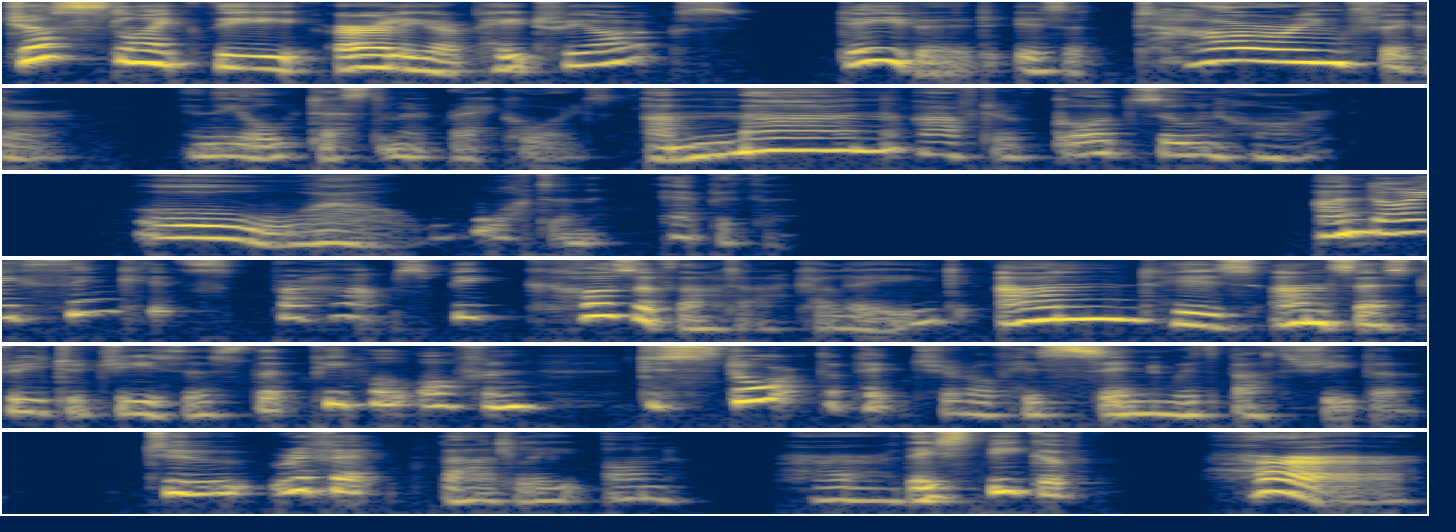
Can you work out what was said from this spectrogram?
Just like the earlier patriarchs, David is a towering figure in the Old Testament records, a man after God's own heart. Oh, wow, what an epithet! And I think it's perhaps because of that accolade and his ancestry to Jesus that people often distort the picture of his sin with Bathsheba to reflect badly on her. They speak of her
